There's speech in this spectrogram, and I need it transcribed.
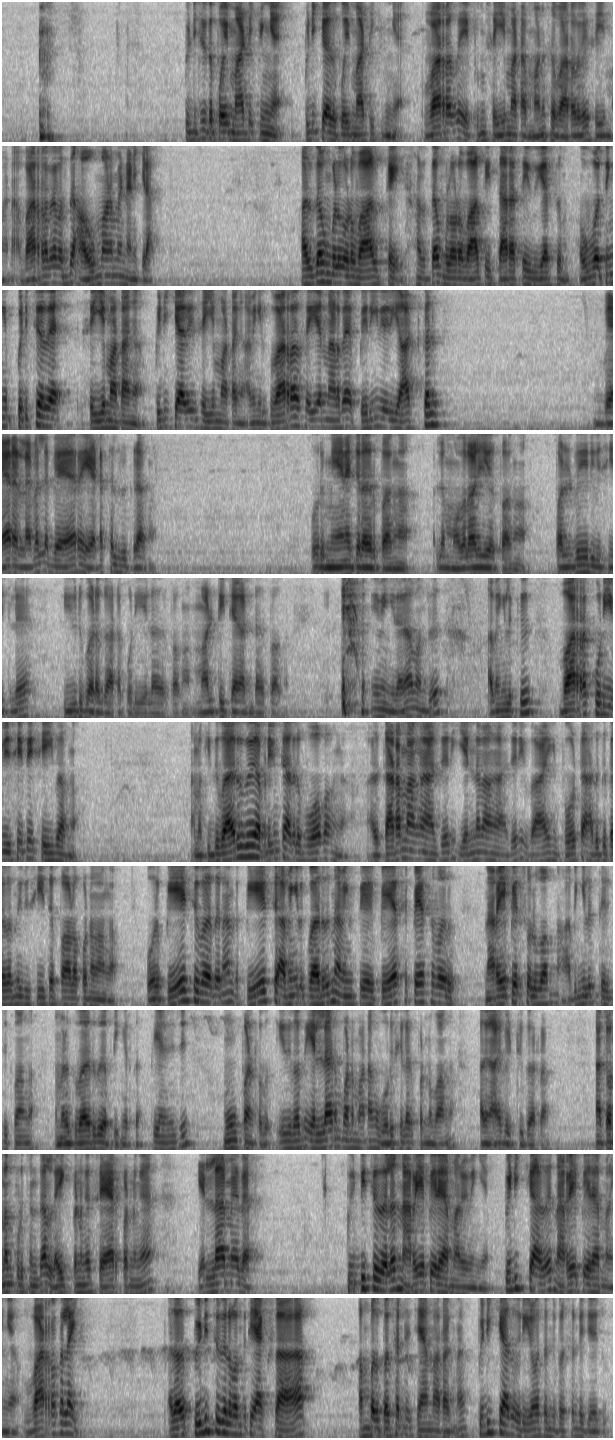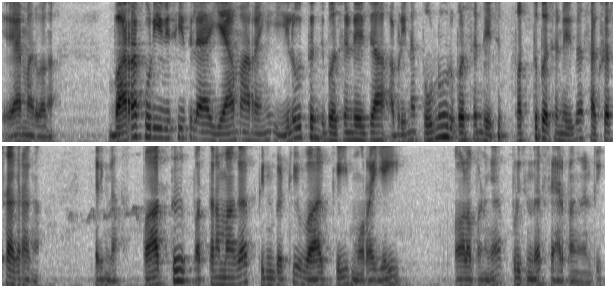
பிடிச்சதை போய் மாட்டிக்குவீங்க பிடிக்காத போய் மாட்டிக்குவீங்க வர்றதை எப்பவும் செய்ய மாட்டான். மனுஷன் வர்றதவே செய்ய மாட்டான். வர்றதை வந்து அவமானமே நினைக்கிறான். அதுதான் உங்களோட வாழ்க்கை. அதுதான் உங்களோட வாழ்க்கை தரத்தை உயர்த்தும். ஒவ்வொருத்தங்க பிடிச்சதை செய்ய மாட்டாங்க. பிடிக்காதையும் செய்ய மாட்டாங்க. அவங்களுக்கு வர செய்யறதுனால தான் பெரிய பெரிய ஆட்கள் வேறு லெவலில் வேறு இடத்துல இருக்கிறாங்க. ஒரு மேனேஜராக இருப்பாங்க இல்லை முதலாளியாக இருப்பாங்க. பல்வேறு விஷயத்தில் ஈடுபாடு காட்டக்கூடியலாம் இருப்பாங்க. மல்டி டேலண்டாக இருப்பாங்க. இவங்களெல்லாம் வந்து அவங்களுக்கு வரக்கூடிய விஷயத்தை செய்வாங்க. நமக்கு இது வருது அப்படின்ட்டு அதில் போவாங்க. அது கடன் வாங்கினாலும் சரி என்ன வாங்கினாலும் சரி வாங்கி போட்டு அதுக்கு தகுந்த விஷயத்தை ஃபாலோ பண்ணுவாங்க. ஒரு பேச்சு வருதுன்னா அந்த பேச்சு அவங்களுக்கு வருதுன்னு அவங்க பேச பேச வரும் நிறைய பேர் சொல்லுவாங்க அவங்களும் தெரிஞ்சுக்குவாங்க. நம்மளுக்கு வருது அப்படிங்கிறத தெரிஞ்சு மூவ் பண்ணுறது இது வந்து எல்லோரும் பண்ண மாட்டாங்க ஒரு சிலர் பண்ணுவாங்க. அதனால் வெற்றி பெறுறாங்க நான் சொன்னது பிடிச்சிருந்தா லைக் பண்ணுங்கள் ஷேர் பண்ணுங்கள் எல்லாமே தான் பிடிச்சதெல்லாம் நிறைய பேர் ஏமாறுவீங்க. பிடிக்காத நிறைய பேர் ஏமாறுவீங்க. வர்றதில் அதாவது பிடித்ததில் வந்துட்டு ஆக்சுவலாக ஐம்பது பர்சன்டேஜ் ஏமாறுறாங்கன்னா பிடிக்காத ஒரு இருபத்தஞ்சி பர்சன்டேஜ் ஏமாறுவாங்க. வரக்கூடிய விஷயத்தில் ஏமாறுறாங்க எழுபத்தஞ்சி பர்சன்டேஜா அப்படின்னா தொண்ணூறு பர்சன்டேஜ் பத்து பர்சன்டேஜ் தான் சக்ஸஸ் ஆகுறாங்க. சரிங்களா? பார்த்து பத்திரமாக பின்பற்றி வாழ்க்கை முறையை ஃபாலோ பண்ணுங்கள் பிடிச்சிருந்தா ஷேர் பண்ணுங்கள் நன்றி.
